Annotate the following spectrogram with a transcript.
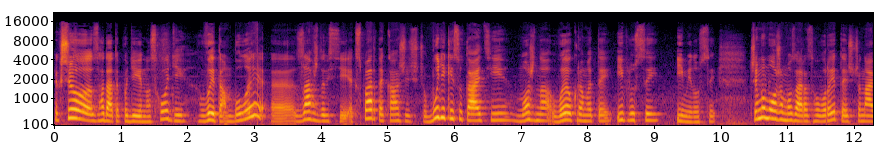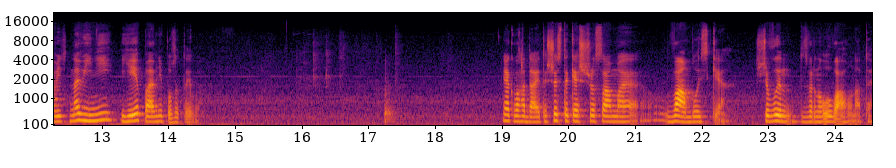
Якщо згадати події на сході, ви там були. е, Завжди всі експерти кажуть, що будь-якій ситуації можна виокремити і плюси, і мінуси. Чи ми можемо зараз говорити, що навіть на війні є певні позитиви? Як ви гадаєте, щось таке, що саме вам близьке, що ви звернули увагу на те?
